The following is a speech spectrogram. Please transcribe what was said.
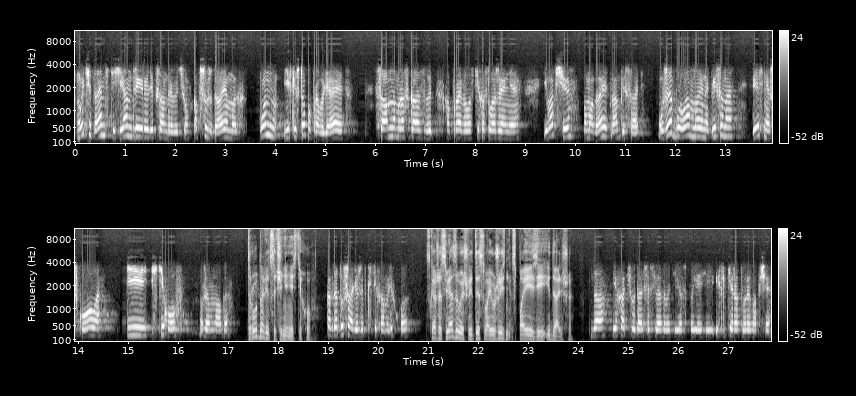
Мы читаем стихи Андрею Александровичу, обсуждаем их. Он, если что, поправляет, сам нам рассказывает о правилах стихосложения и вообще помогает нам писать. Уже была мной написана песня «Школа» и стихов уже много. Трудно ли сочинение стихов? Когда душа лежит к стихам легко. Скажи, связываешь ли ты свою жизнь с поэзией и дальше? Да, я хочу дальше связывать ее с поэзией и с литературой вообще.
